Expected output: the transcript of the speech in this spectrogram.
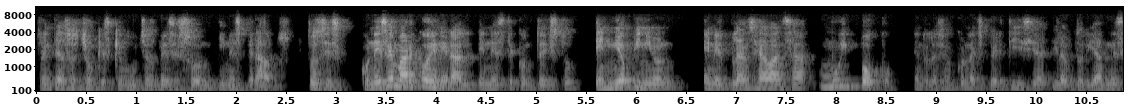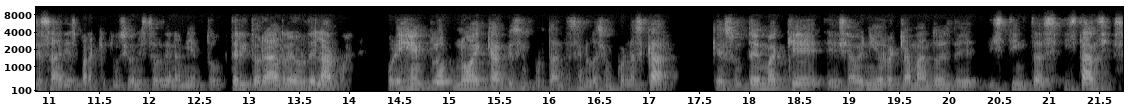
frente a esos choques que muchas veces son inesperados. Entonces, con ese marco general, en este contexto, en mi opinión, en el plan se avanza muy poco en relación con la experticia y la autoridad necesarias para que funcione este ordenamiento territorial alrededor del agua. Por ejemplo, no hay cambios importantes en relación con las CAR, que es un tema que eh, se ha venido reclamando desde distintas instancias.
